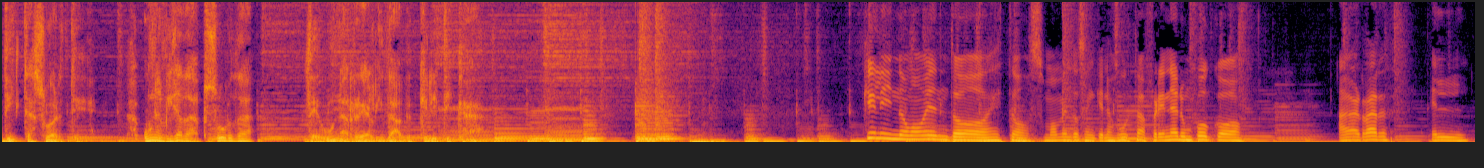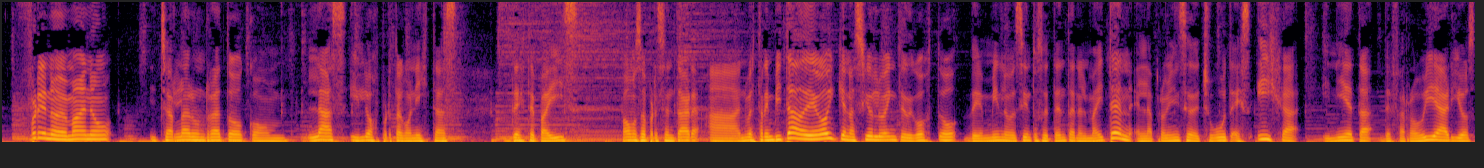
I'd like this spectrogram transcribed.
Maldita suerte. Una mirada absurda de una realidad crítica. Qué lindo momento, estos momentos en que nos gusta frenar un poco, agarrar el freno de mano y charlar un rato con las y los protagonistas de este país. Vamos a presentar a nuestra invitada de hoy, que nació el 20 de agosto de 1970 en el Maitén, en la provincia de Chubut. Es hija y nieta de ferroviarios.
